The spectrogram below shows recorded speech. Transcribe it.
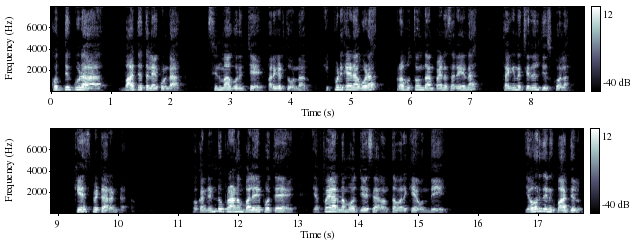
కొద్దిగా కూడా బాధ్యత లేకుండా సినిమా గురించే పరిగెడుతూ ఉన్నారు. ఇప్పటికైనా కూడా ప్రభుత్వం దానిపైన సరైన తగిన చర్యలు తీసుకోవాలా? కేసు పెట్టారంట. ఒక నిండు ప్రాణం బలైపోతే ఎఫ్ఐఆర్ నమోదు చేశారు అంతవరకే ఉంది. ఎవరు దీనికి బాధ్యులు?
